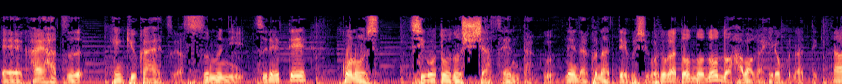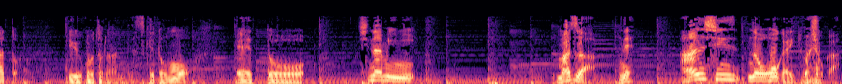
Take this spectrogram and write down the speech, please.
えー、開発、研究開発が進むにつれて、この仕事の取捨選択、ね、なくなっていく仕事がどんどんどんどん幅が広くなってきたということなんですけども、えっ、と、ちなみに、まずはね、安心の方から行きましょうか。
